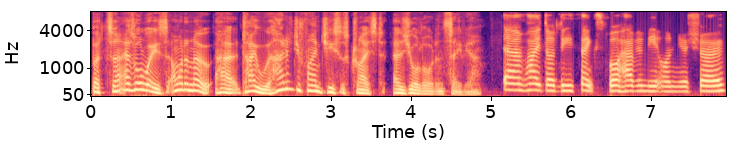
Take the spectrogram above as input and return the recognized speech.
But uh, as always, I want to know, uh, Taiwo, how did you find Jesus Christ as your Lord and Savior? Um, hi, Dudley. Thanks for having me on your show.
